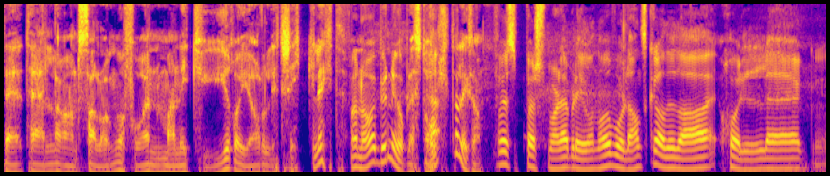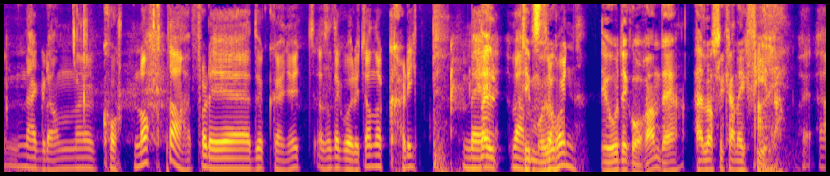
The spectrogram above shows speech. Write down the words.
til, til en eller annen salong og få en manikyr og gjøre det litt skikkelig. For nå begynner jeg å bli stolt, liksom. For spørsmålet blir jo nå, hvordan skal du da holde eh, neglene kort nok, da? Fordi du kan jo ikke Altså, det går ikke an å klippe med Nei, venstre hånd. Jo, det går an, det. Eller så kan jeg file. Ja,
